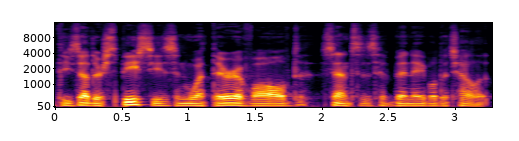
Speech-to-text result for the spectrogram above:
these other species and what their evolved senses have been able to tell it.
